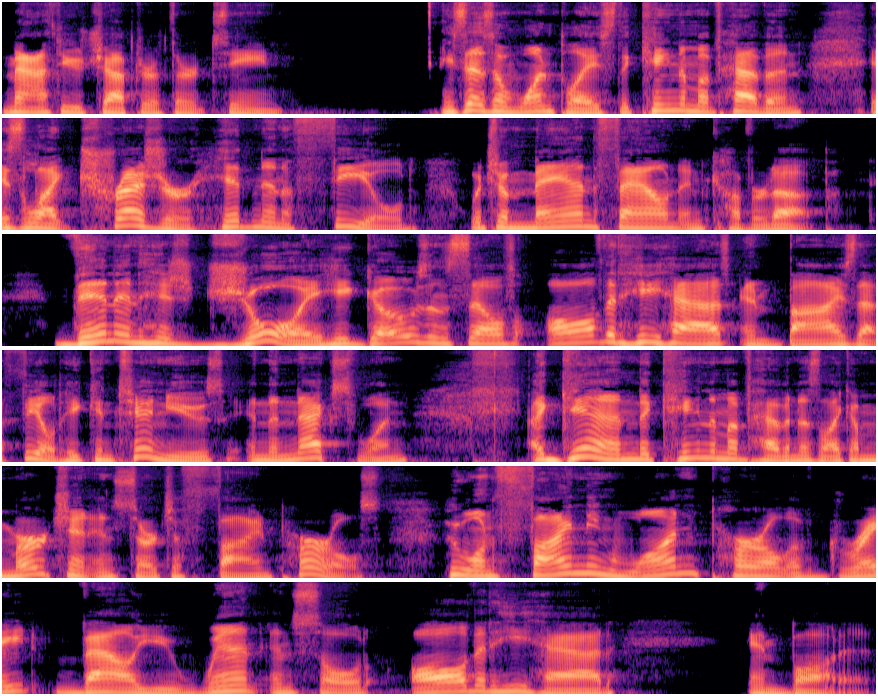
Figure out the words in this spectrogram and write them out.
Matthew chapter 13. He says in one place, the kingdom of heaven is like treasure hidden in a field, which a man found and covered up. Then in his joy, he goes and sells all that he has and buys that field. He continues in the next one. Again, the kingdom of heaven is like a merchant in search of fine pearls, who on finding one pearl of great value went and sold all that he had and bought it.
